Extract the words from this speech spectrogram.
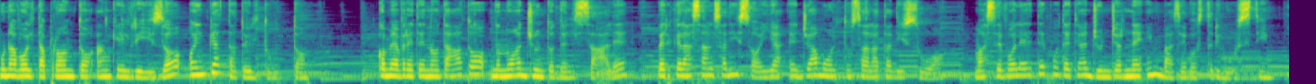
Una volta pronto anche il riso, ho impiattato il tutto. Come avrete notato non ho aggiunto del sale perché la salsa di soia è già molto salata di suo, ma se volete potete aggiungerne in base ai vostri gusti.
